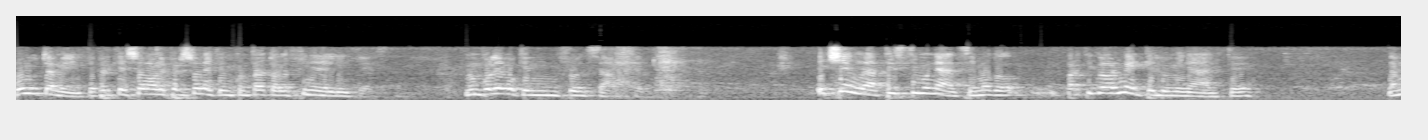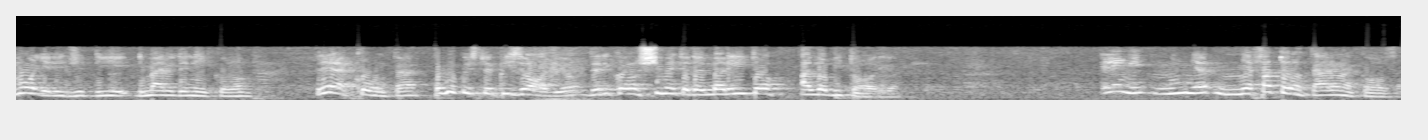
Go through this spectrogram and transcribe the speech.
volutamente, perché sono le persone che ho incontrato alla fine dell'inchiesta. Non volevo che mi influenzassero. E c'è una testimonianza in modo particolarmente illuminante, la moglie di, di, di Mario De Nicolo, lei racconta proprio questo episodio del riconoscimento del marito all'obitorio. E lei mi, mi, mi ha fatto notare una cosa,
